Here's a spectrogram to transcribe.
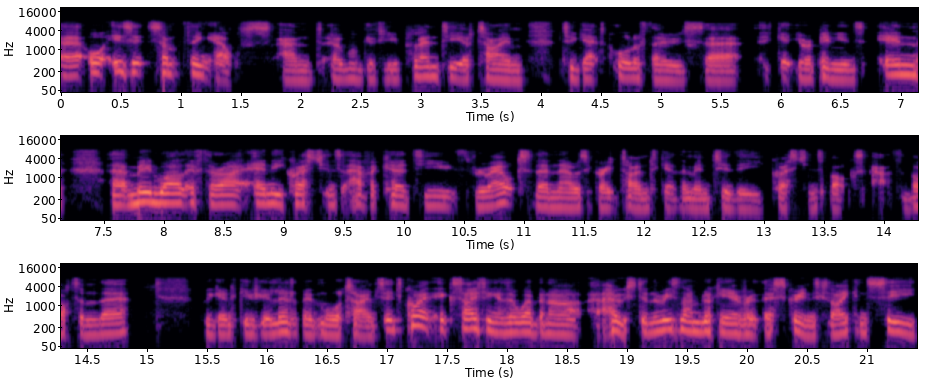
uh, or is it something else? And uh, we'll give you plenty of time to get all of those uh, get your opinions in. Uh, meanwhile if there are any questions that have occurred to you throughout then now is a great time to get them into the questions box at the bottom there we're going to give you a little bit more time. So it's quite exciting as a webinar host. And the reason I'm looking over at this screen is because I can see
